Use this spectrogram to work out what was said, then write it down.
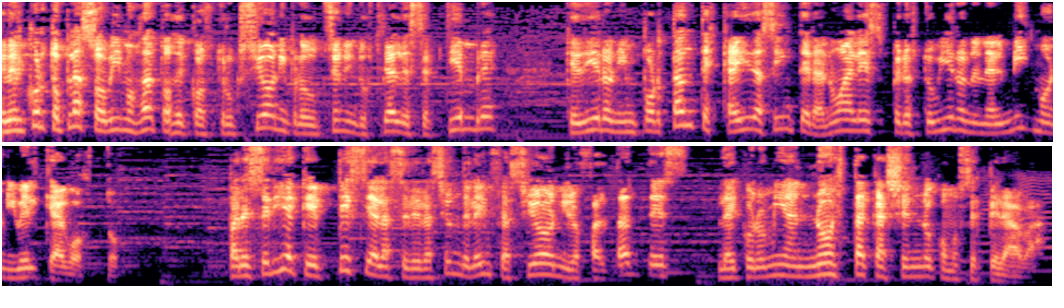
en el corto plazo vimos datos de construcción y producción industrial de septiembre que dieron importantes caídas interanuales, pero estuvieron en el mismo nivel que agosto. Parecería que pese a la aceleración de la inflación y los faltantes, la economía no está cayendo como se esperaba.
